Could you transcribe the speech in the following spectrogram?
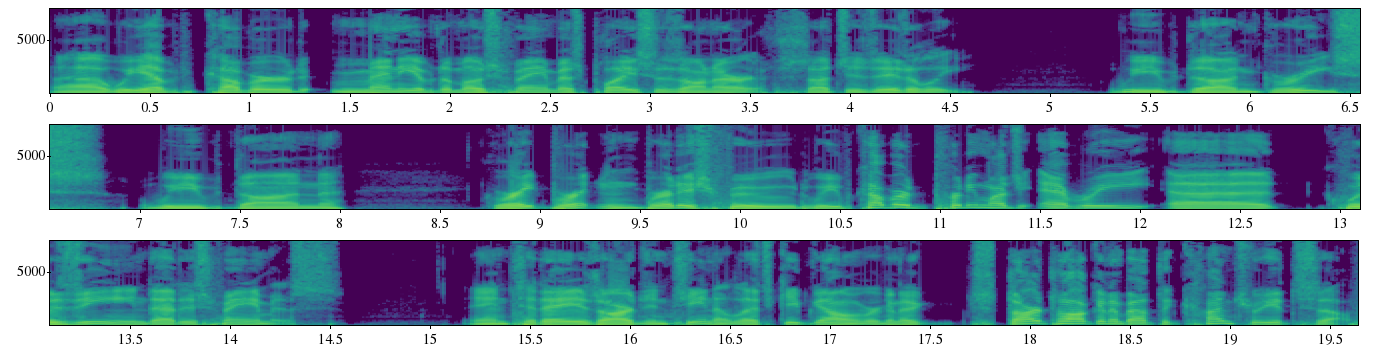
uh, we have covered many of the most famous places on earth, such as Italy. We've done Greece. We've done Great Britain, British food. We've covered pretty much every uh, cuisine that is famous. And today is Argentina. Let's keep going. We're going to start talking about the country itself.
